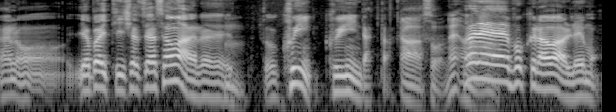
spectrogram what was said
あの、やばい T シャツ屋さんは、あれえっと、クイーン、クイーンだった。ああそうね。それで、僕らはレモン。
